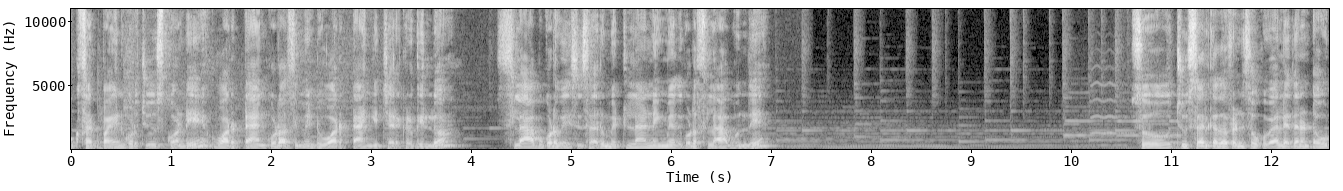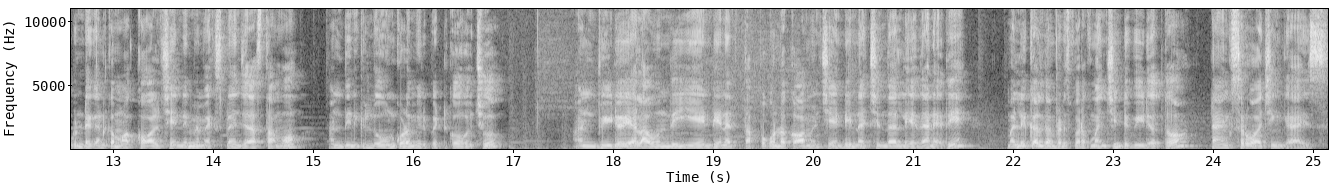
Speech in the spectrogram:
ఒకసారి పైన కూడా చూసుకోండి. వాటర్ ట్యాంక్ కూడా సిమెంట్ వాటర్ ట్యాంక్ ఇచ్చారు ఇక్కడ వీళ్ళు. స్లాబ్ కూడా వేసేసారు. మెట్ ల్యాండింగ్ మీద కూడా స్లాబ్ ఉంది. సో చూసారు కదా ఫ్రెండ్స్ ఒకవేళ ఏదైనా డౌట్ ఉంటే కనుక మాకు కాల్ చేయండి మేము ఎక్స్ప్లెయిన్ చేస్తాము. అండ్ దీనికి లోన్ కూడా మీరు పెట్టుకోవచ్చు. అండ్ వీడియో ఎలా ఉంది ఏంటి అనేది తప్పకుండా కామెంట్ చేయండి నచ్చిందా లేదా అనేది. మళ్ళీ కలుద్దాం ఫ్రెండ్స్ మరొక మంచి ఇంటి వీడియోతో థ్యాంక్స్ ఫర్ వాచింగ్ గైస్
